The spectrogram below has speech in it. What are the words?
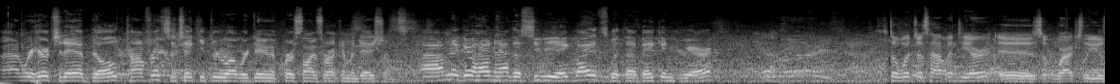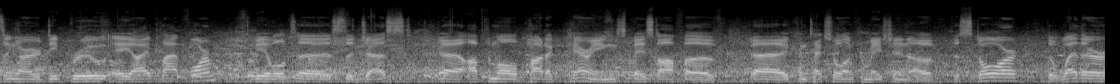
And we're here today at Build Conference to take you through what we're doing with personalized recommendations. Uh, I'm going to go ahead and have the sous vide egg bites with uh, bacon Gruyere. So what just happened here is we're actually using our Deep Brew AI platform to be able to suggest uh, optimal product pairings based off of uh, contextual information of the store, the weather,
